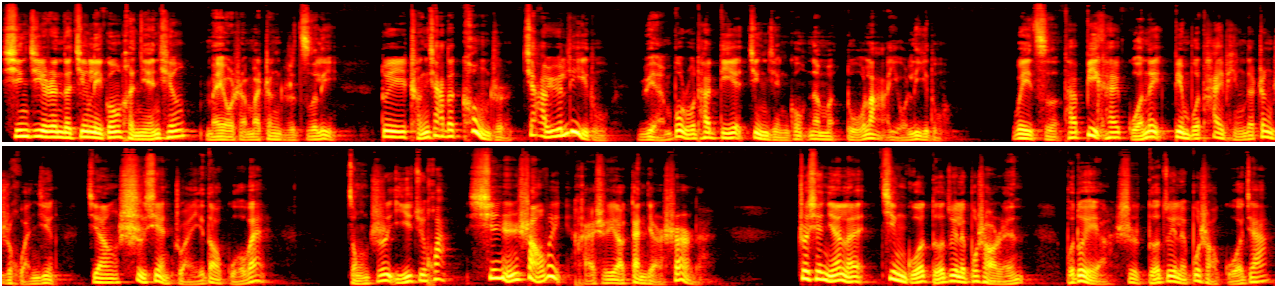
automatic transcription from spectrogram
新继任的晋厉公很年轻，没有什么政治资历，对城下的控制驾驭力度远不如他爹晋景公那么毒辣有力度。为此，他避开国内并不太平的政治环境，将视线转移到国外。总之一句话，新人上位还是要干点事儿的。这些年来，晋国得罪了不少人，不对呀，是得罪了不少国家。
